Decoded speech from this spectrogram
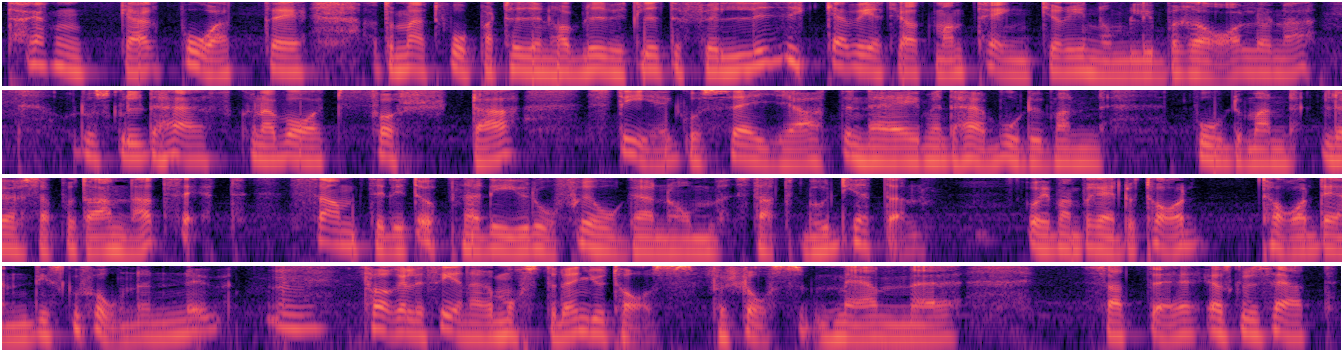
tankar på att, eh, att de här två partierna har blivit lite för lika vet jag att man tänker inom Liberalerna. Och då skulle det här kunna vara ett första steg och säga att nej men det här borde man, borde man lösa på ett annat sätt. Samtidigt öppnar det ju då frågan om statsbudgeten. Och är man beredd att ta, ta den diskussionen nu? Mm. Förr eller senare måste den ju tas förstås men eh, så att eh, jag skulle säga att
